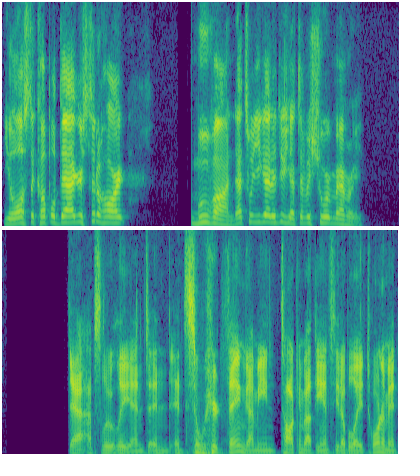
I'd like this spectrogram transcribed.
You lost a couple daggers to the heart. Move on. That's what you got to do. You have to have a short memory. Yeah, absolutely. And and it's a weird thing. I mean, talking about the NCAA tournament,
